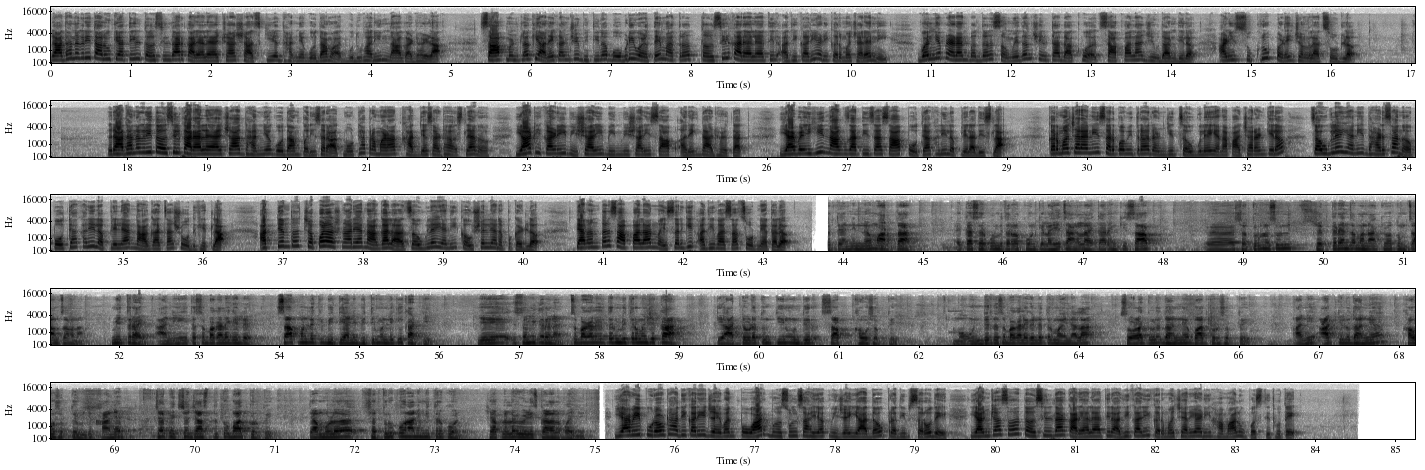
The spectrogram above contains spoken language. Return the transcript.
राधानगरी तालुक्यातील तहसीलदार कार्यालयाच्या शासकीय धान्य गोदामात बुधवारी नाग आढळला. साप म्हटलं की अनेकांची भीतीनं बोबडी वळते मात्र तहसील कार्यालयातील अधिकारी आणि कर्मचाऱ्यांनी वन्य प्राण्यांबद्दल संवेदनशीलता दाखवत सापाला जीवदान दिलं आणि सुखरूपपणे जंगलात सोडलं. राधानगरी तहसील कार्यालयाच्या धान्य गोदाम परिसरात मोठ्या प्रमाणात खाद्यसाठा असल्यानं या ठिकाणी विषारी बिनविषारी साप अनेकदा आढळतात. यावेळीही नाग जातीचा साप पोत्याखाली लपलेला दिसला. कर्मचाऱ्यांनी सर्पमित्र रणजित चौगुले यांना पाचारण केलं. चौगुले यांनी धाडसानं पोत्याखाली लपलेल्या नागाचा शोध घेतला. अत्यंत चपळ असणाऱ्या नागाला चौगुले यांनी कौशल्यानं पकडलं. त्यानंतर सापाला नैसर्गिक अधिवासात सोडण्यात आलं. तर त्यांनी न मारता एका सर्पमित्राला फोन केला. हे चांगलं आहे कारण की साप शत्रू नसून शेतकऱ्यांचा म्हणा किंवा तुमचा आमचा म्हणा मित्र आहे. आणि तसं बघायला गेलं साप म्हणलं की भीती आणि भीती म्हणली की काठी. हे समीकरण आहे. तसं बघायला गेलं तर मित्र म्हणजे का? ते आठवड्यातून तीन उंदीर साप खाऊ शकते. मग उंदीर तसं बघायला गेलं तर महिन्याला सोळा किलो धान्य बाद करू शकतोय आणि आठ किलो धान्य खाऊ शकतोय म्हणजे खाण्याच्यापेक्षा जास्त तो बाद करतोय. त्यामुळं शत्रू कोण आणि मित्र कोण हे आपल्याला वेळीच कळायला पाहिजे. यावेळी पुरवठा अधिकारी जयवंत पवार महसूल सहाय्यक विजय यादव प्रदीप सरोदे यांच्यासह तहसीलदार कार्यालयातील अधिकारी कर्मचारी आणि हमाल उपस्थित होते.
